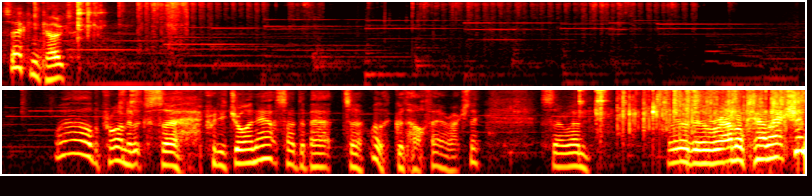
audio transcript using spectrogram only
Second coat Well, the primer looks uh, pretty dry now. It's had about, uh, well, a good half hour actually. So, um, a little bit of rattle can action.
